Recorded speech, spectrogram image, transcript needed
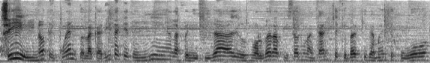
Sí, no te cuento, la carita que tenía, la felicidad de volver a pisar una cancha que prácticamente jugó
